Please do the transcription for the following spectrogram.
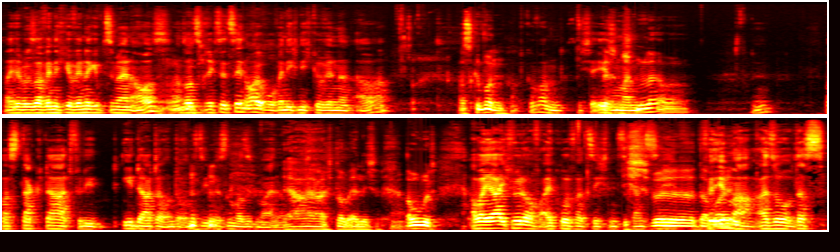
Weil Ich habe gesagt, wenn ich gewinne, gibt sie mir einen aus. Ansonsten kriegst du 10 Euro, wenn ich nicht gewinne. Aber Hast gewonnen. hab gewonnen. Ich Bisschen Ehrenmann. schneller, aber. Was Duck Dart für die E-Data unter uns, die wissen, was ich meine. Ja, ja, ich glaube eher nicht. Aber gut. Aber ja, ich würde auf Alkohol verzichten. Ich würde dabei- Für immer. Also das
